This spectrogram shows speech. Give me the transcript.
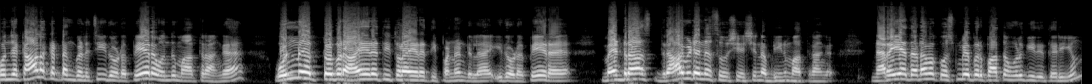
கொஞ்சம் காலகட்டம் கழிச்சு இதோட பேரை வந்து மாத்துறாங்க. ஒன்று அக்டோபர் ஆயிரத்தி தொள்ளாயிரத்தி பன்னெண்டில் இதோட பேரை மெட்ராஸ் திராவிடன் அசோசியேஷன் அப்படின்னு மாத்துறாங்க. நிறைய தடவை கொஸ்டின் பேப்பர் பார்த்தவங்களுக்கு இது தெரியும்.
